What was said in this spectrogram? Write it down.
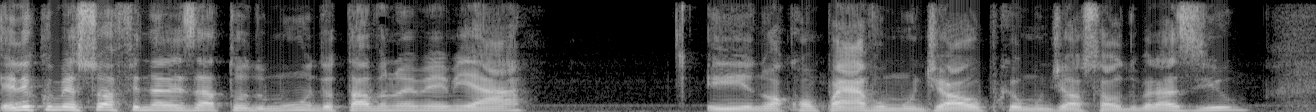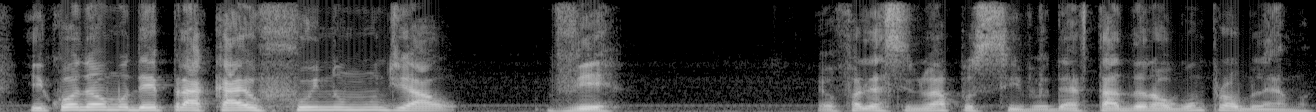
ele começou a finalizar todo mundo. Eu tava no MMA e não acompanhava o Mundial, porque o Mundial saiu do Brasil. E quando eu mudei para cá, eu fui no Mundial ver. Eu falei assim: não é possível, deve estar tá dando algum problema.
